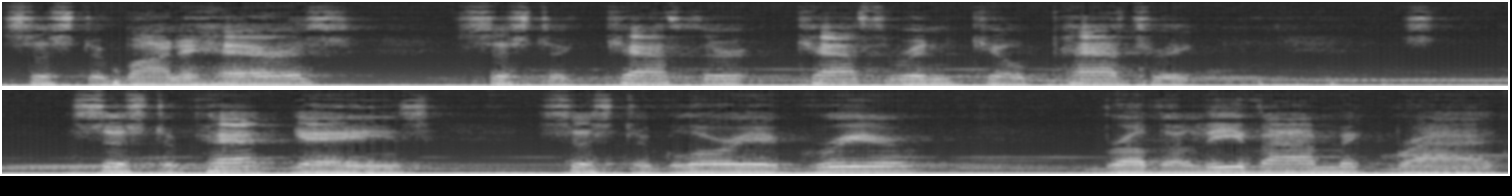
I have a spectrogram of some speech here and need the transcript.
Sister Bonnie Harris, Sister Catherine Kilpatrick, Sister Pat Gaines, Sister Gloria Greer, Brother Levi McBride,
